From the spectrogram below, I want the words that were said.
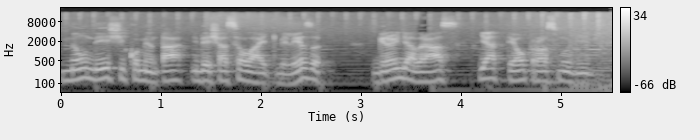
Não deixe de comentar e deixar seu like, beleza? Grande abraço e até o próximo vídeo.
